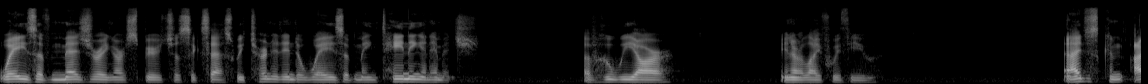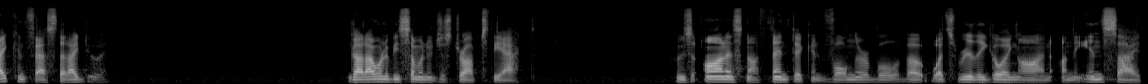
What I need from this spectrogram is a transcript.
ways of measuring our spiritual success. We turn it into ways of maintaining an image of who we are in our life with you. And I just con- I confess that I do it. God, I want to be someone who just drops the act who's honest and authentic and vulnerable about what's really going on on the inside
